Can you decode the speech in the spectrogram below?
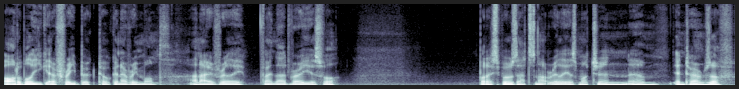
Audible. You get a free book token every month. And I've really found that very useful but I suppose that's not really as much in um in terms of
